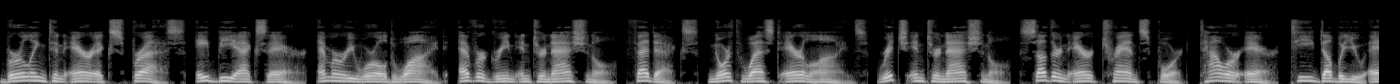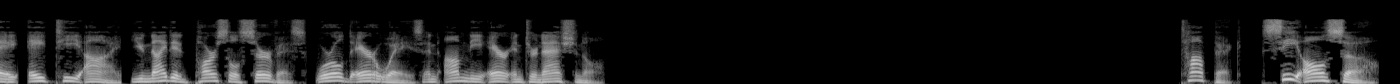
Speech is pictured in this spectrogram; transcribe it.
Burlington Air Express, ABX Air, Emery Worldwide, Evergreen International, FedEx, Northwest Airlines, Rich International, Southern Air Transport, Tower Air, TWA, ATI, United Parcel Service, World Airways and Omni Air International. Topic. See also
